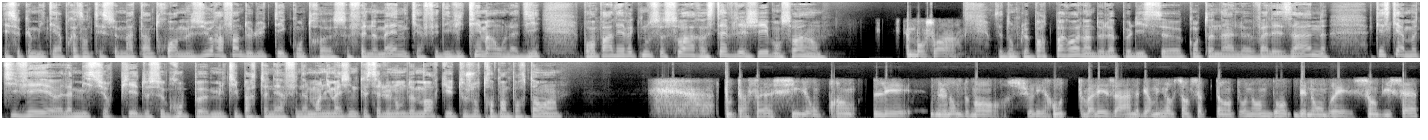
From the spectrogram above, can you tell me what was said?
Et ce comité a présenté ce matin trois mesures afin de lutter contre ce phénomène qui a fait des victimes, hein, on l'a dit. Pour en parler avec nous ce soir, Steve Léger, bonsoir. Bonsoir. Vous êtes donc le porte-parole hein, de la police euh, cantonale valaisanne. Qu'est-ce qui a motivé euh, la mise sur pied de ce groupe euh, multipartenaire finalement? On imagine que c'est le nombre de morts qui est toujours trop important. Hein. Tout à fait. Si on prend les, le nombre de morts sur les routes valaisannes, eh en 1970, on en a dénombré 117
